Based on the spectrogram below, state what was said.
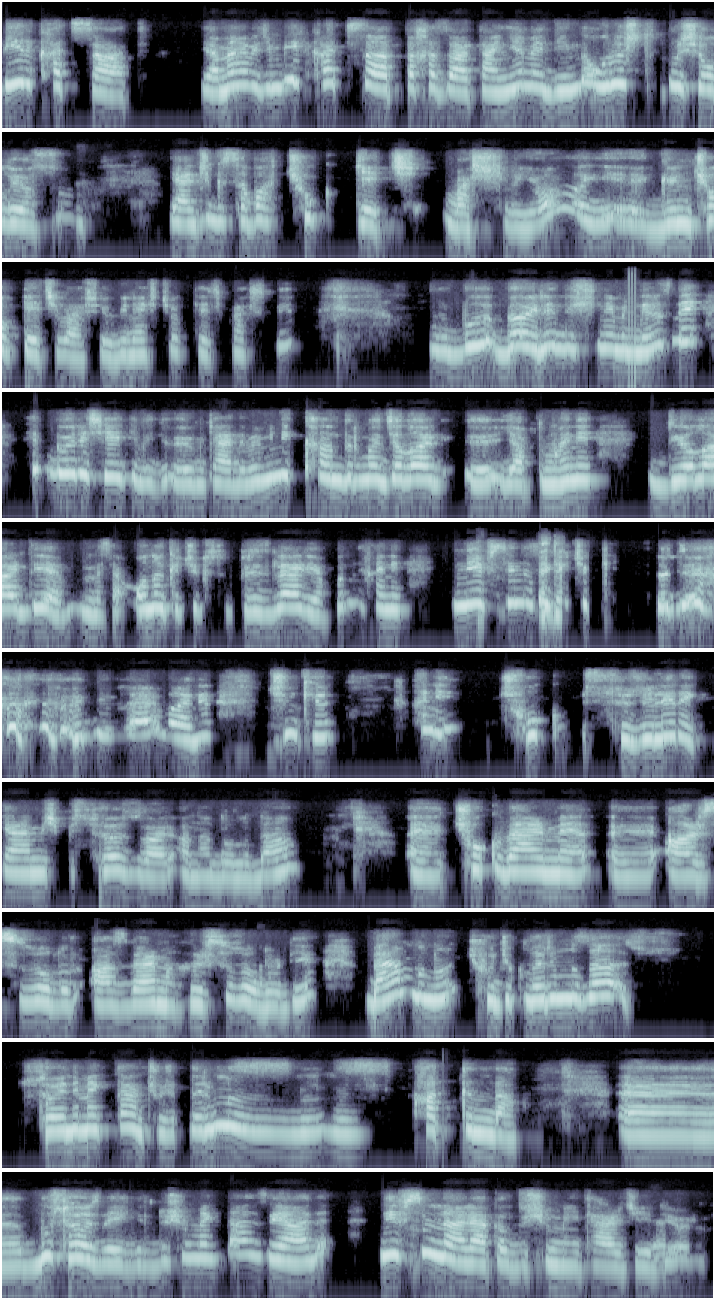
birkaç saat. Ya Merveciğim birkaç saat daha zaten yemediğinde oruç tutmuş oluyorsun. Yani çünkü sabah çok geç başlıyor. Ee, gün çok geç başlıyor. Güneş çok geç başlıyor. Bu böyle düşünebiliriz ve hep böyle şey gibi görüyorum kendime. Minik kandırmacalar e, yaptım. Hani diyorlar diye mesela ona küçük sürprizler yapın. Hani nefsinize küçük ödüller vardır. Çünkü hani çok süzülerek gelmiş bir söz var Anadolu'da. Ee, çok verme e, arsız olur, az verme hırsız olur diye. Ben bunu çocuklarımıza söylemekten, çocuklarımız hakkında e, bu sözle ilgili düşünmekten ziyade nefsimle alakalı düşünmeyi tercih ediyorum.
